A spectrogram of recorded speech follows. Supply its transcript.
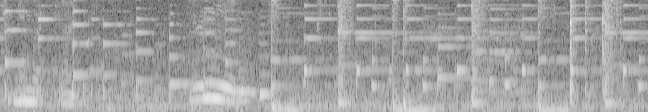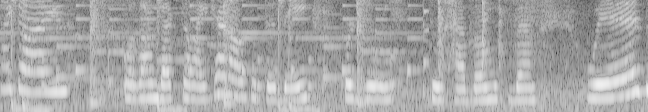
Honey mustard. Yummy. Hi guys! Welcome back to my channel. So today we're going to have a mukbang with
